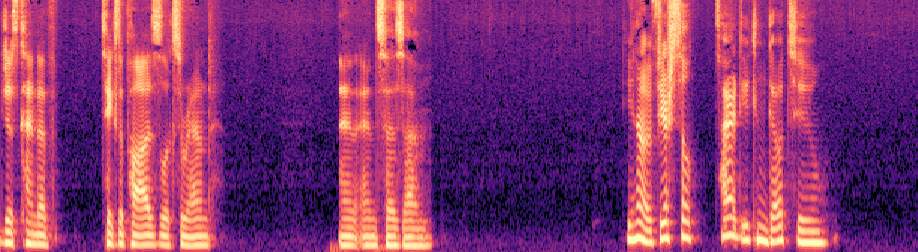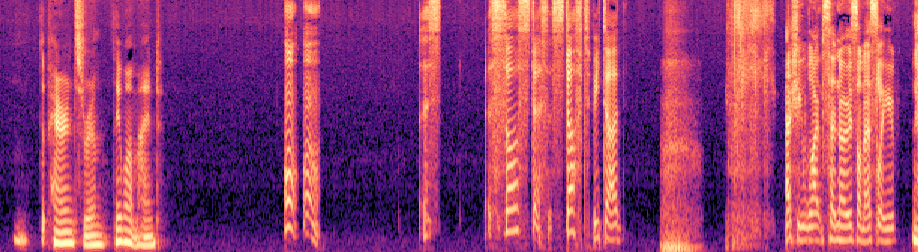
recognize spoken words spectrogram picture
just kind of takes a pause looks around and and says um you know if you're still tired, you can go to the parents' room. They won't mind. Mm-mm. There's, there's so there's stuff to be done. As she wipes her nose on her sleeve.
